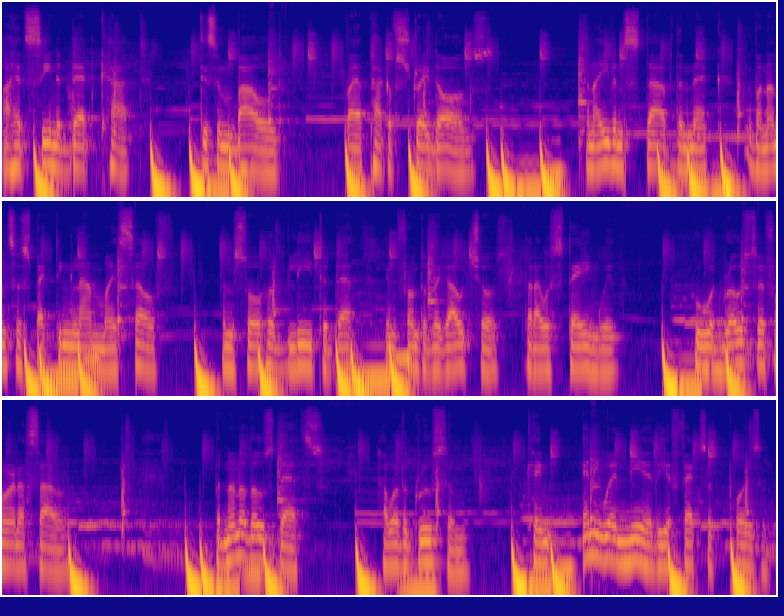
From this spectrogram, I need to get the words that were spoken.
I had seen a dead cat disemboweled by a pack of stray dogs, and I even stabbed the neck of an unsuspecting lamb myself and saw her bleed to death in front of the gauchos that I was staying with, who would roast her for an asado. But none of those deaths, however gruesome, came anywhere near the effects of poison.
